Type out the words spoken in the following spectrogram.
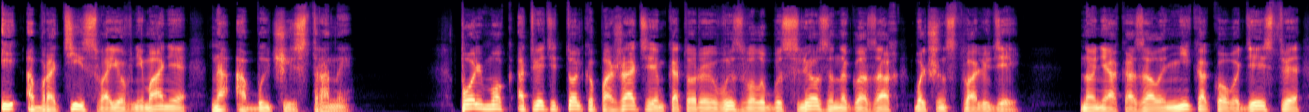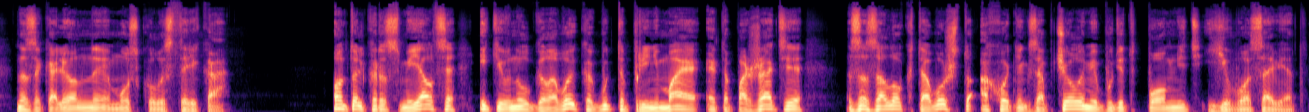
и обрати свое внимание на обычаи страны. Поль мог ответить только пожатием, которое вызвало бы слезы на глазах большинства людей, но не оказало никакого действия на закаленные мускулы старика. Он только рассмеялся и кивнул головой, как будто принимая это пожатие за залог того, что охотник за пчелами будет помнить его совет.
